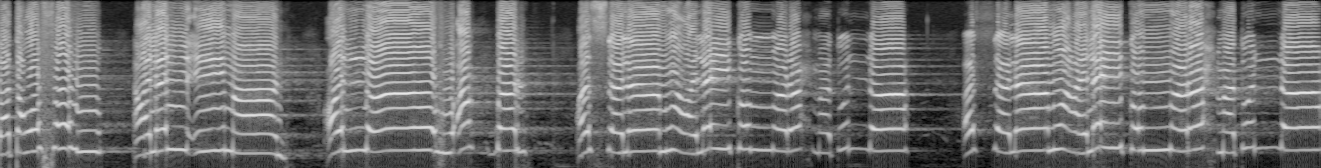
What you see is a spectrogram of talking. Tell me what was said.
فتوفه على الإيمان الله أكبر السلام عليكم ورحمة الله السلام عليكم ورحمة الله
